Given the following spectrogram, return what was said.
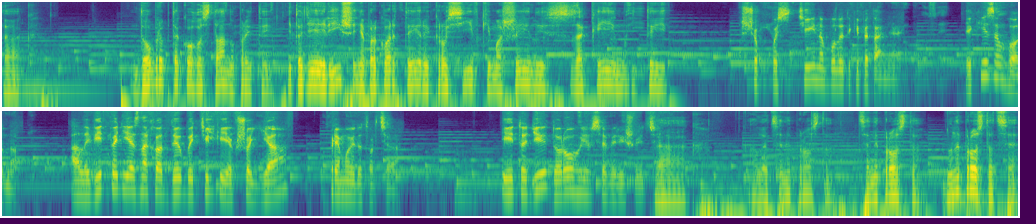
Так. Добре б такого стану прийти. І тоді рішення про квартири, кросівки, машини, за ким йти. Щоб постійно були такі питання, які завгодно. Але відповіді я знаходив би тільки якщо я прямую до Творця. І тоді дорогою все вирішується. Так. Але це не просто. Це не просто. Ну не просто це.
